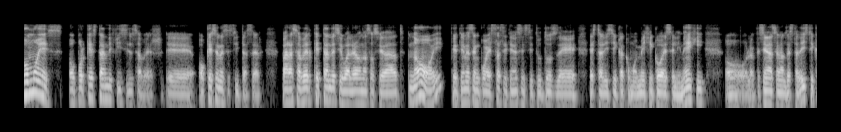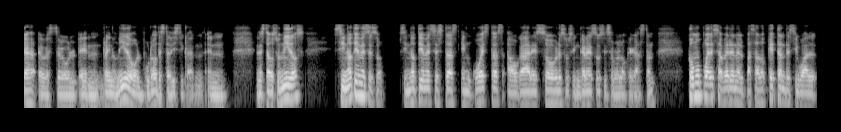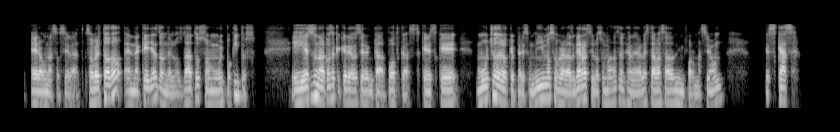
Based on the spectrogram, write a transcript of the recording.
¿Cómo es o por qué es tan difícil saber eh, o qué se necesita hacer para saber qué tan desigual era una sociedad? No hoy, que tienes encuestas y tienes institutos de estadística como en México es el INEGI o la Oficina Nacional de Estadística este, en Reino Unido o el Buró de Estadística en Estados Unidos. Si no tienes eso, si no tienes estas encuestas a hogares sobre sus ingresos y sobre lo que gastan, ¿cómo puedes saber en el pasado qué tan desigual era una sociedad? Sobre todo en aquellas donde los datos son muy poquitos. Y eso es una cosa que he querido decir en cada podcast, que es que mucho de lo que presumimos sobre las guerras y los humanos en general está basado en información escasa.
